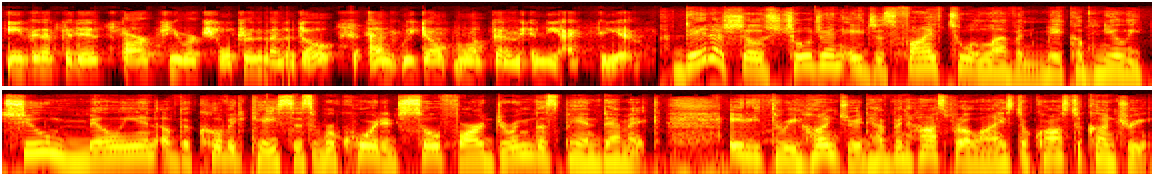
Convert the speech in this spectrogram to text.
even if it is far fewer children than adults, and we don't want them in the ICU. Data shows children ages 5 to 11 make up nearly 2 million of the COVID cases recorded so far during this pandemic. 8,300 have been hospitalized across the country,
